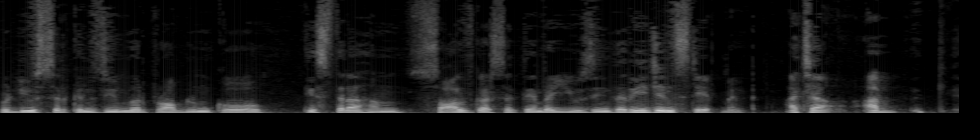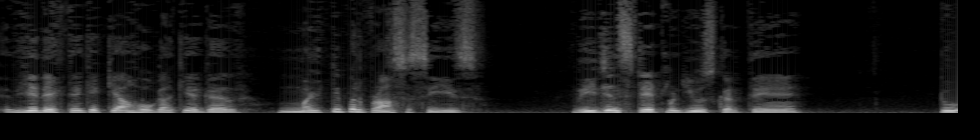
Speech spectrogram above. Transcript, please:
پروڈیوسر کنزیومر پرابلم کو کس طرح ہم سالو کر سکتے ہیں by using the region statement اچھا اب یہ دیکھتے ہیں کہ کیا ہوگا کہ اگر multiple processes region statement use کرتے ہیں to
